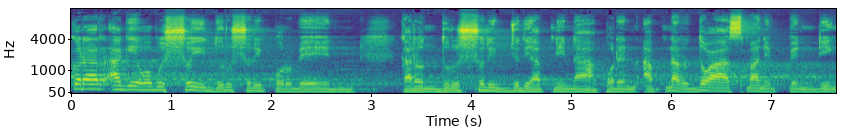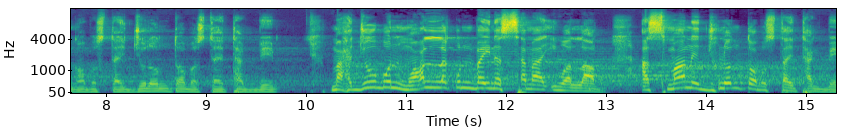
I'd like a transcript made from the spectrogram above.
করার আগে অবশ্যই দুরুশরীফ পড়বেন। কারণ দুরুশরীফ যদি আপনি না পড়েন, আপনার দোয়া আসমানে পেন্ডিং অবস্থায় জ্বলন্ত অবস্থায় থাকবে। মাহজুবুন মোয়াল্লাকুন বাইনা সামা ইওয়াল্লাহ আসমানে ঝুলন্ত অবস্থায় থাকবে।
